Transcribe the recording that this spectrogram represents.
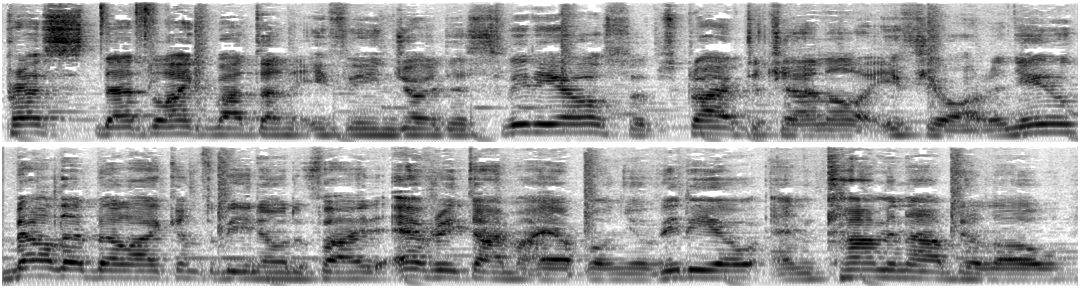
Press that like button if you enjoyed this video, subscribe to channel if you are new, bell that bell icon to be notified every time I upload new video and comment up below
